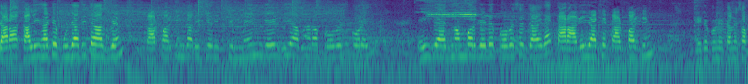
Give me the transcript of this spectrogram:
যারা কালীঘাটে পূজা দিতে আসবেন কার পার্কিংটা দেখিয়ে দিচ্ছি। মেন গেট দিয়ে আপনারা প্রবেশ করেই এই যে এক নম্বর গেটে প্রবেশের জায়গা, তার আগেই আছে কার পার্কিং এই দেখুন, এখানে সব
